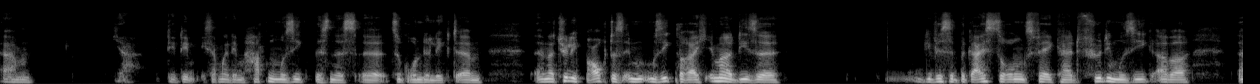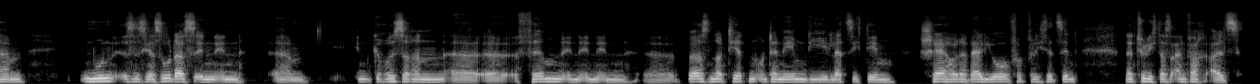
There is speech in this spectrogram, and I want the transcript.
ähm, ja, die dem, ich sag mal, dem harten Musikbusiness äh, zugrunde liegt. Ähm, äh, natürlich braucht es im Musikbereich immer diese gewisse Begeisterungsfähigkeit für die Musik, aber ähm, nun ist es ja so, dass in, in, ähm, in größeren äh, äh Firmen, in, in, in äh, börsennotierten Unternehmen, die letztlich dem Shareholder Value verpflichtet sind, natürlich das einfach als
